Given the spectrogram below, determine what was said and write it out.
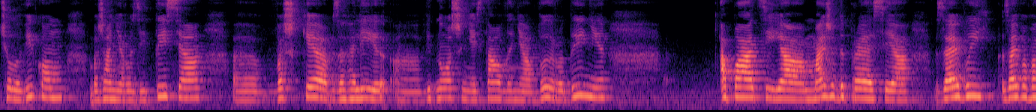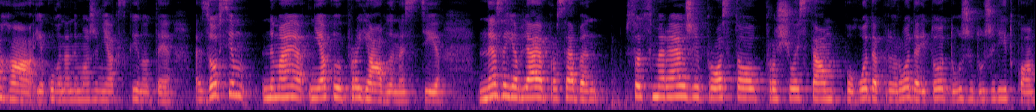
чоловіком, бажання розійтися, е, важке взагалі відношення і ставлення в родині, апатія, майже депресія зайвий, зайва вага, яку вона не може ніяк скинути, зовсім немає ніякої проявленості, не заявляє про себе соцмережі, просто про щось там, погода, природа, і то дуже-дуже рідко.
